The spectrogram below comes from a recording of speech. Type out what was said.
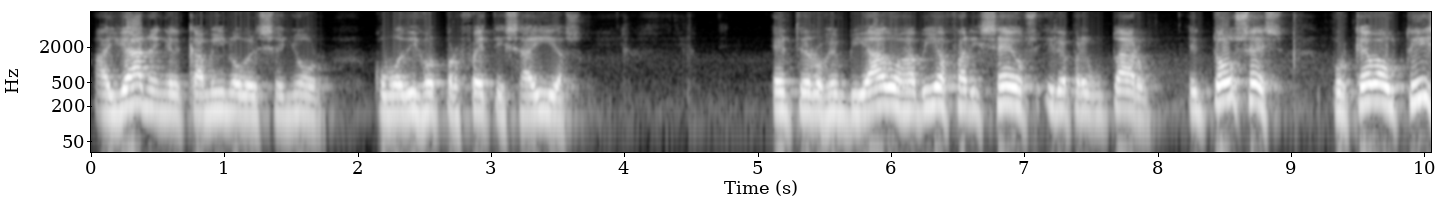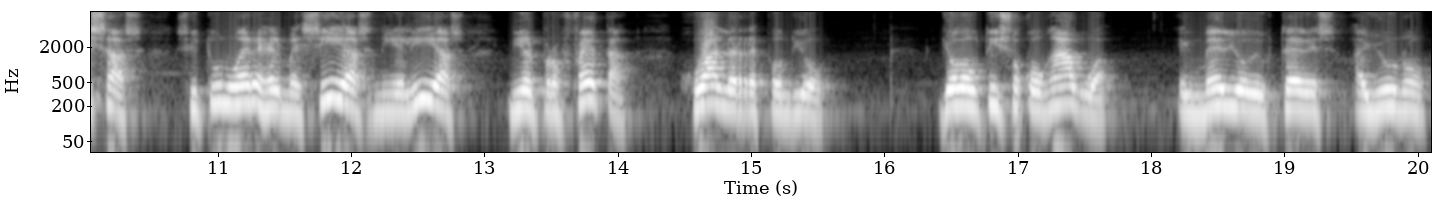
allá en el camino del Señor, como dijo el profeta Isaías. Entre los enviados había fariseos y le preguntaron, entonces, ¿por qué bautizas si tú no eres el Mesías, ni Elías, ni el profeta? Juan le respondió, yo bautizo con agua, en medio de ustedes hay uno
